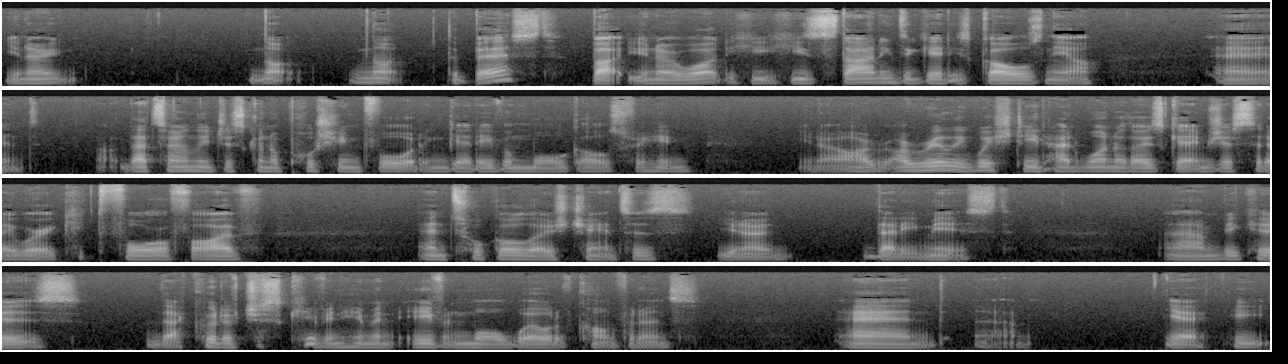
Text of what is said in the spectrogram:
you know, not not the best, but you know what? He he's starting to get his goals now, and that's only just going to push him forward and get even more goals for him. You know, I I really wished he'd had one of those games yesterday where he kicked four or five and took all those chances, you know, that he missed, um, because that could have just given him an even more world of confidence. And um, yeah, he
